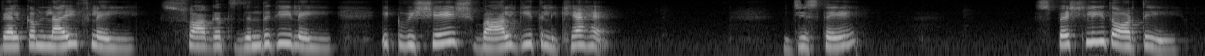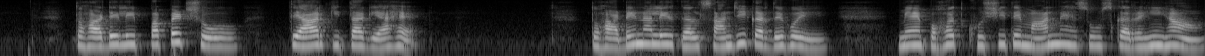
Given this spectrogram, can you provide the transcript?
ਵੈਲਕਮ ਲਾਈਫ ਲਈ, ਸਵਾਗਤ ਜ਼ਿੰਦਗੀ ਲਈ ਇੱਕ ਵਿਸ਼ੇਸ਼ ਬਾਲ ਗੀਤ ਲਿਖਿਆ ਹੈ, ਜਿਸ ਤੇ ਸਪੈਸ਼ਲੀ ਤੌਰ ਤੇ ਤੁਹਾਡੇ ਲਈ ਪਪਟ ਸ਼ੋ ਤਿਆਰ ਕੀਤਾ ਗਿਆ ਹੈ। ਤੁਹਾਡੇ ਨਾਲ ਇਹ ਗੱਲ ਸਾਂਝੀ ਕਰਦੇ ਹੋਏ ਮੈਂ ਬਹੁਤ ਖੁਸ਼ੀ ਤੇ ਮਾਣ ਮਹਿਸੂਸ ਕਰ ਰਹੀ ਹਾਂ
